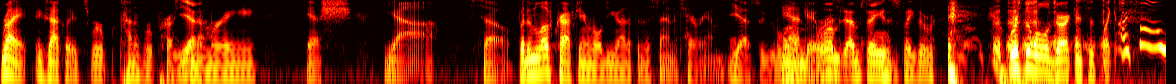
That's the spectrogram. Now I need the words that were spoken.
Right, exactly. It's re- kind of repressed Yeah. memory ish. Yeah. So, but in Lovecraftian world, you end up in the sanitarium. yes ex- well, And okay well I'm, whereas- I'm saying it's just like the Where's the world of darkness? It's like I saw a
